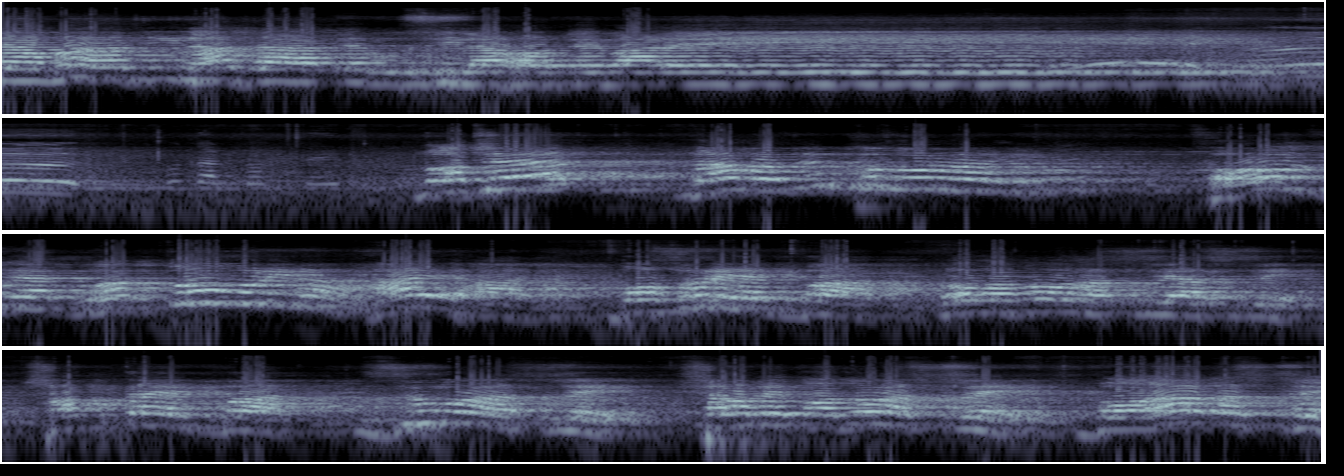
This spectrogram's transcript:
নামাজি নাজাতের উসিলা হতে পারে। নচেত নামাজের খবর নাই। ফরজ এক না, হায় হায়, বছরে একবার আসলে আসলে, সপ্তাহে একবার, জুমা আসলে আসলে, বরাত আসলে,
